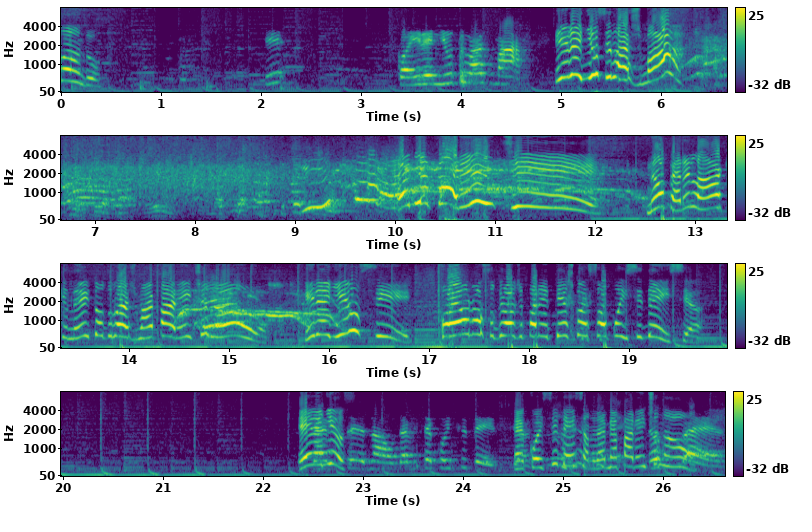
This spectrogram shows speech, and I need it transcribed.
falando? E... Com Irenilce Lasmar. Irenilce Lasmar? é minha parente! Não, pera lá, que nem todo Lasmar é parente, não. Irenilce, qual é o nosso grau de parentesco? É só coincidência? Irenilce. Deve ser, não, deve ser coincidência. É coincidência, não é minha parente, Eu- não. é.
